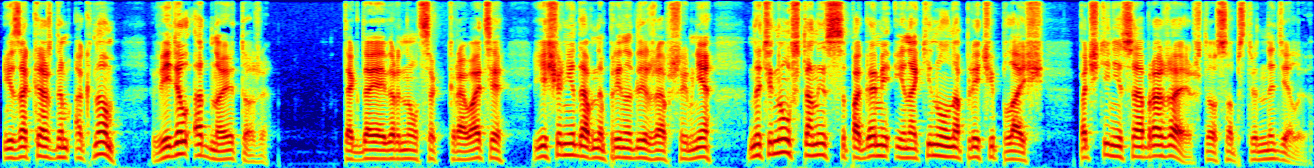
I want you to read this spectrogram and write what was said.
и за каждым окном видел одно и то же. Тогда я вернулся к кровати, еще недавно принадлежавшей мне, натянул штаны с сапогами и накинул на плечи плащ, почти не соображая, что, собственно, делаю.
